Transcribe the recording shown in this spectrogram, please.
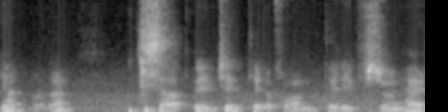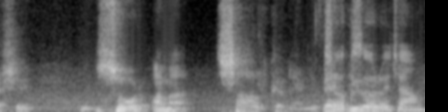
yatmadan iki saat önce telefon, televizyon, her şey zor ama sağlık önemli. Ben çok zor ki, hocam.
